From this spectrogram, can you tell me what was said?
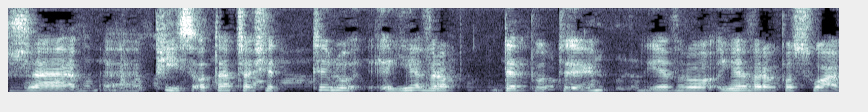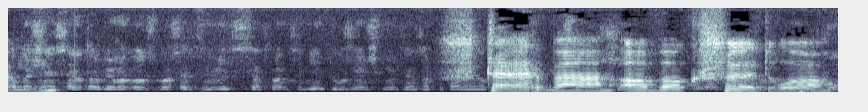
że PiS otacza się tylu eurodeputy, euro, europosłami. Szczerba, obok szydło.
